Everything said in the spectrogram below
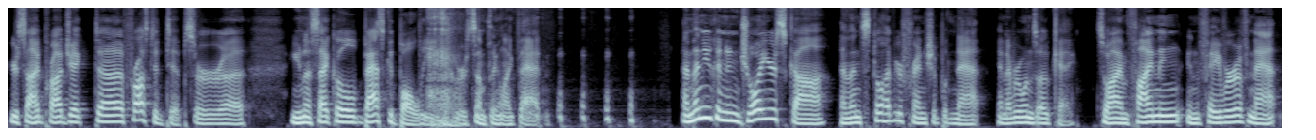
your side project uh, Frosted Tips or uh, Unicycle Basketball League or something like that. and then you can enjoy your ska and then still have your friendship with Nat, and everyone's okay. So I'm finding in favor of Nat.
